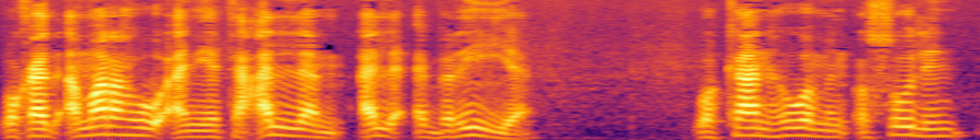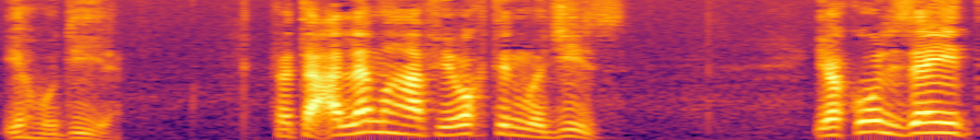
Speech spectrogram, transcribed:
وقد أمره أن يتعلم العبرية وكان هو من أصول يهودية. فتعلمها في وقت وجيز. يقول زيد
